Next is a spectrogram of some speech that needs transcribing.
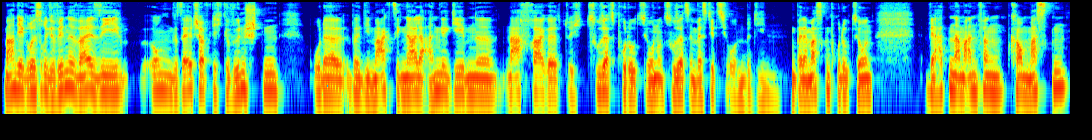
machen die ja größere Gewinne, weil sie irgendeinen gesellschaftlich gewünschten oder über die Marktsignale angegebene Nachfrage durch Zusatzproduktion und Zusatzinvestitionen bedienen. Bei der Maskenproduktion wir hatten am Anfang kaum Masken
